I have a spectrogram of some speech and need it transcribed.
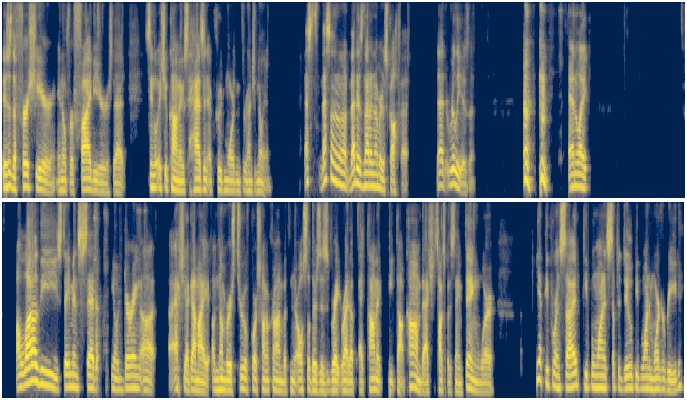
This is the first year in over five years that single issue comics hasn't accrued more than 300 million. That's that's not that is not a number to scoff at. That really isn't. and like a lot of the statements said, you know, during uh actually I got my uh, numbers through, of course, Comic Con, but then also there's this great write-up at comicbeat.com that actually talks about the same thing where yeah, people were inside, people wanted stuff to do, people wanted more to read,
